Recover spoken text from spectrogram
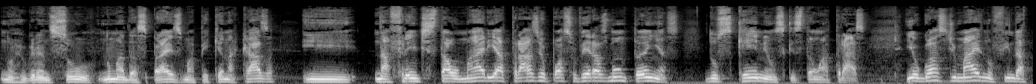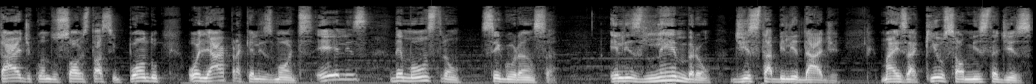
no Rio Grande do Sul, numa das praias, uma pequena casa e na frente está o mar e atrás eu posso ver as montanhas dos canyons que estão atrás. E eu gosto demais no fim da tarde, quando o sol está se pondo, olhar para aqueles montes. Eles demonstram segurança. Eles lembram de estabilidade. Mas aqui o salmista diz:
